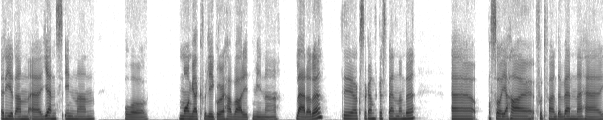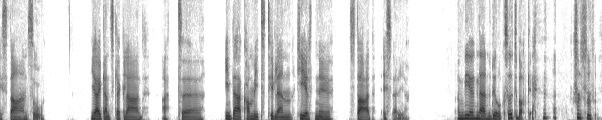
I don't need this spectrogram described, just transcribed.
redan uh, Jens innan och många kollegor har varit mina lärare. Det är också ganska spännande. Uh, och så jag har fortfarande vänner här i stan, så jag är ganska glad att uh, inte ha kommit till en helt ny stad i Sverige. Vi är glada att du också är tillbaka.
